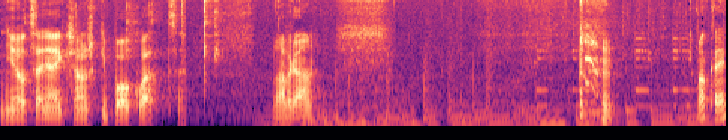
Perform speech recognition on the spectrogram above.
Nie oceniaj książki po okładce. Dobra. Okej.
